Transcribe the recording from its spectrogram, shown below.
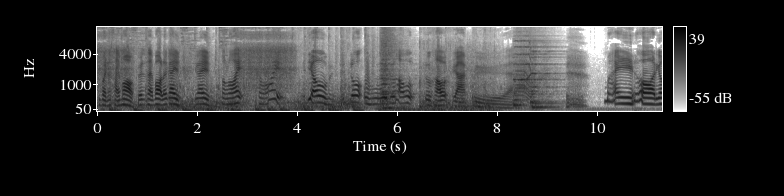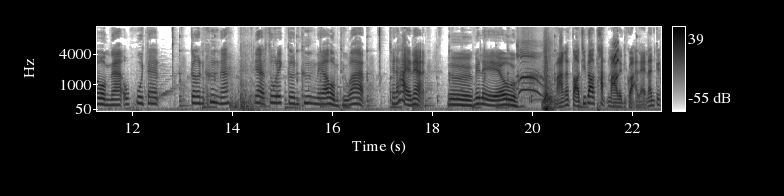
พี่ไหวนะสายหมอกเป็นสายหมอกแล้วไงยังไงสองร้อยสองร้อยนิดเดียวโร่โอ้โหดูเขาดูเขาอย่างเอือไม่รอดครับผมนะโอ้โหแต่เกินครึ่งนะเนี่ยสู้ได้เกินครึ่งเลยครับผมถือว่าใช้ได้เนี่ยเออไม่เลวมากันต่อที่เราถัดมาเลยดีกว่าและนั่นก็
